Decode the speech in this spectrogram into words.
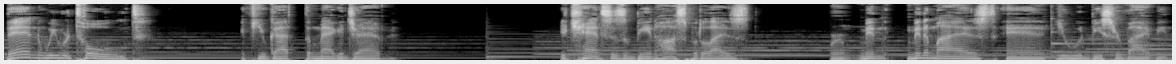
Then we were told if you got the MAGA jab, your chances of being hospitalized were min- minimized and you would be surviving.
